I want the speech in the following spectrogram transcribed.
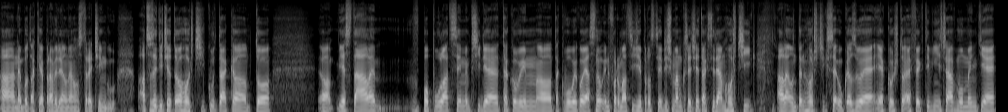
a nebo také pravidelného stretchingu. A co se týče toho horčíku, tak to je stále v populaci mi přijde takovým, takovou jako jasnou informací, že prostě když mám křeče, tak si dám horčík, ale on ten horčík se ukazuje jakožto efektivní třeba v momentě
